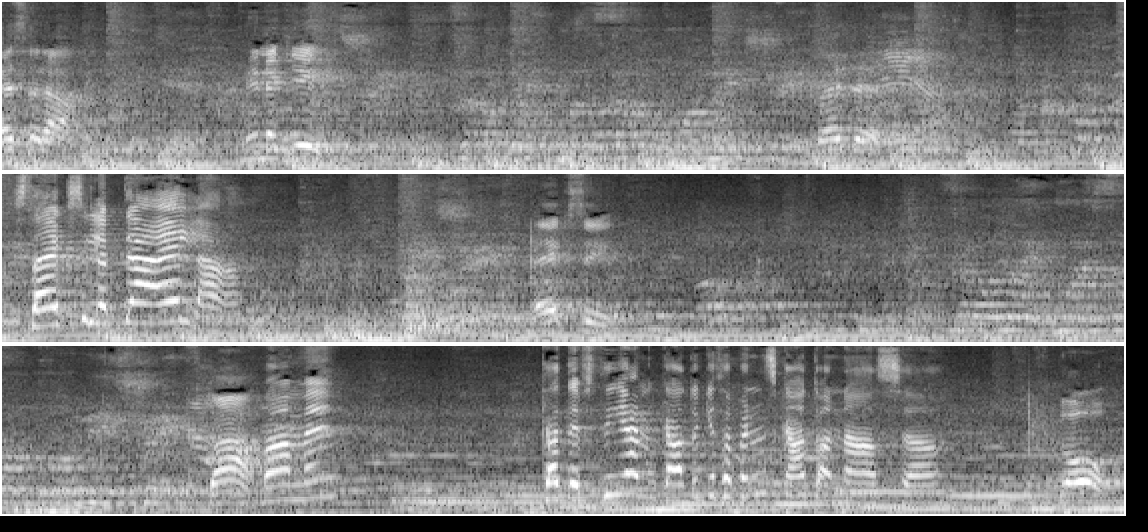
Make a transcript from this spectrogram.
Τέσσερα. Μείνε εκεί. Πέντε. Στα 6 λεπτά, έλα. Έξι. Εφτά. Πάμε. Κατευθείαν κάτω και θα παίρνεις κάτω ανάσα. Οκτώ.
